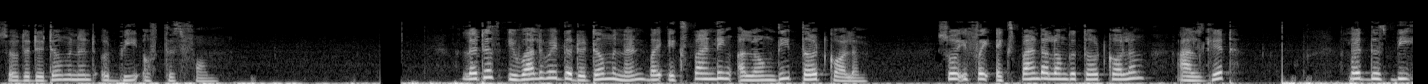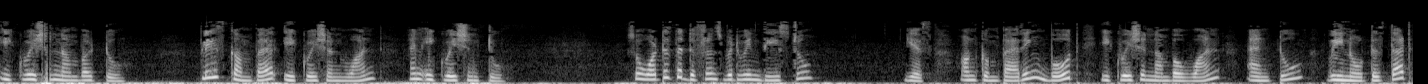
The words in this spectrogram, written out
so the determinant would be of this form. Let us evaluate the determinant by expanding along the third column. So if I expand along the third column I'll get let this be equation number 2 please compare equation 1 and equation 2 so what is the difference between these two? Yes, on comparing both equation number 1 and 2, we notice that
